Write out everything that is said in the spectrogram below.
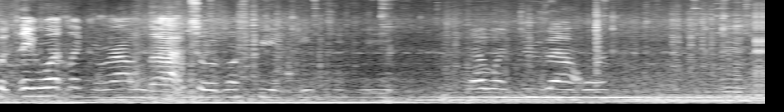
But they went like around that, so it must be an ATV that went through that one. Mm.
